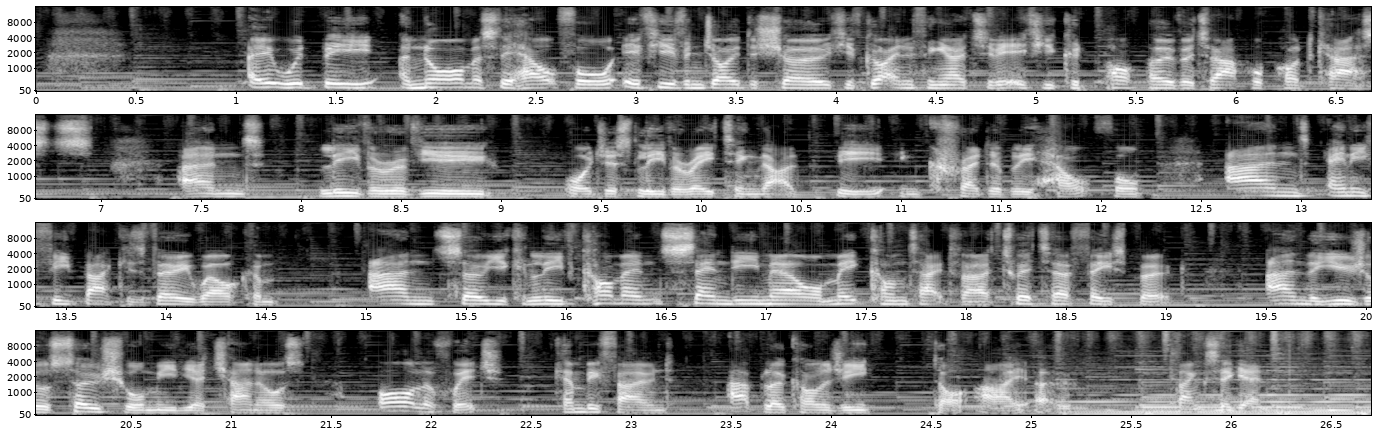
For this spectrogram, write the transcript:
It would be enormously helpful if you've enjoyed the show, if you've got anything out of it, if you could pop over to Apple Podcasts and leave a review or just leave a rating. That would be incredibly helpful. And any feedback is very welcome. And so you can leave comments, send email, or make contact via Twitter, Facebook, and the usual social media channels, all of which can be found at blokology.io. Thanks again.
